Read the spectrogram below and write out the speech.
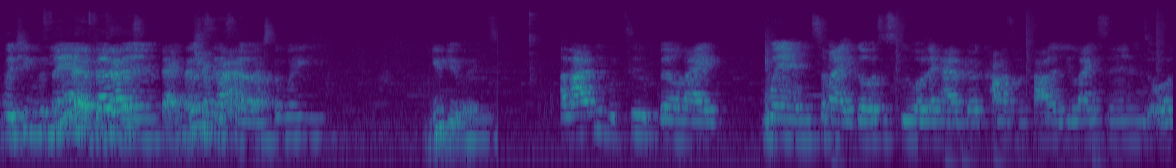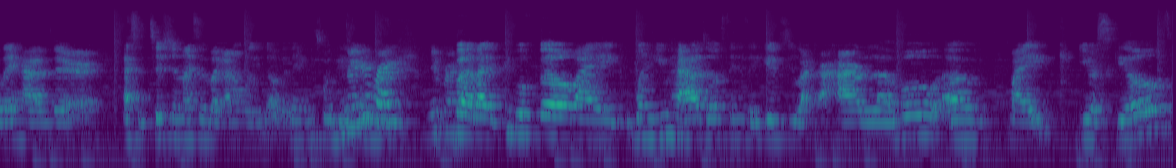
what you was saying. Yeah, that's, that that's your path. That's the way you, you do it. A lot of people too feel like when somebody goes to school or they have their cosmetology license or they have their esthetician license, like I don't really know the names for these. No, you're right. You're right. But like people feel like when you have those things, it gives you like a higher level of like your skills.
